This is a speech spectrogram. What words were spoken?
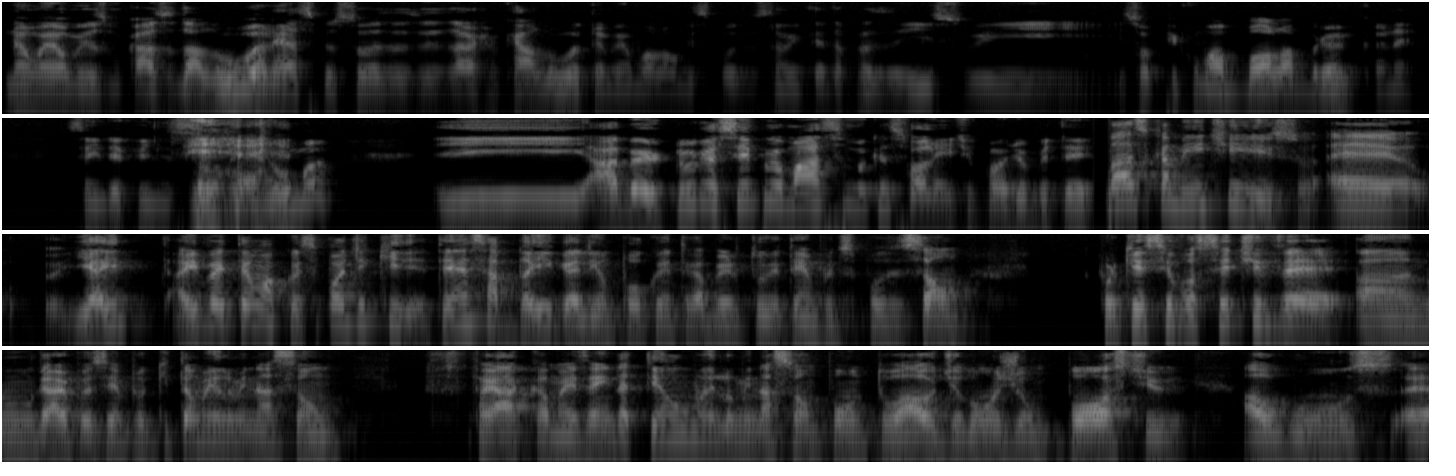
Não é o mesmo caso da Lua, né? As pessoas às vezes acham que a Lua também é uma longa exposição e tenta fazer isso e, e só fica uma bola branca, né? Sem definição é. nenhuma. E a abertura é sempre o máximo que a sua lente pode obter. Basicamente isso. É, e aí, aí vai ter uma coisa, você pode que tem essa briga ali um pouco entre abertura e tempo de exposição, porque se você tiver uh, num lugar, por exemplo, que tem uma iluminação fraca, mas ainda tem uma iluminação pontual de longe, um poste alguns, é,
